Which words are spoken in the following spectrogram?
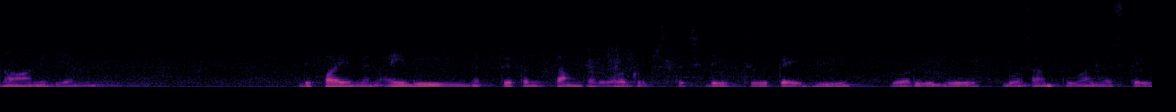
Nah ini dia nih. Di payment ID ngerti tentang jadwal grup stage day 2 TI 2021 alias TI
